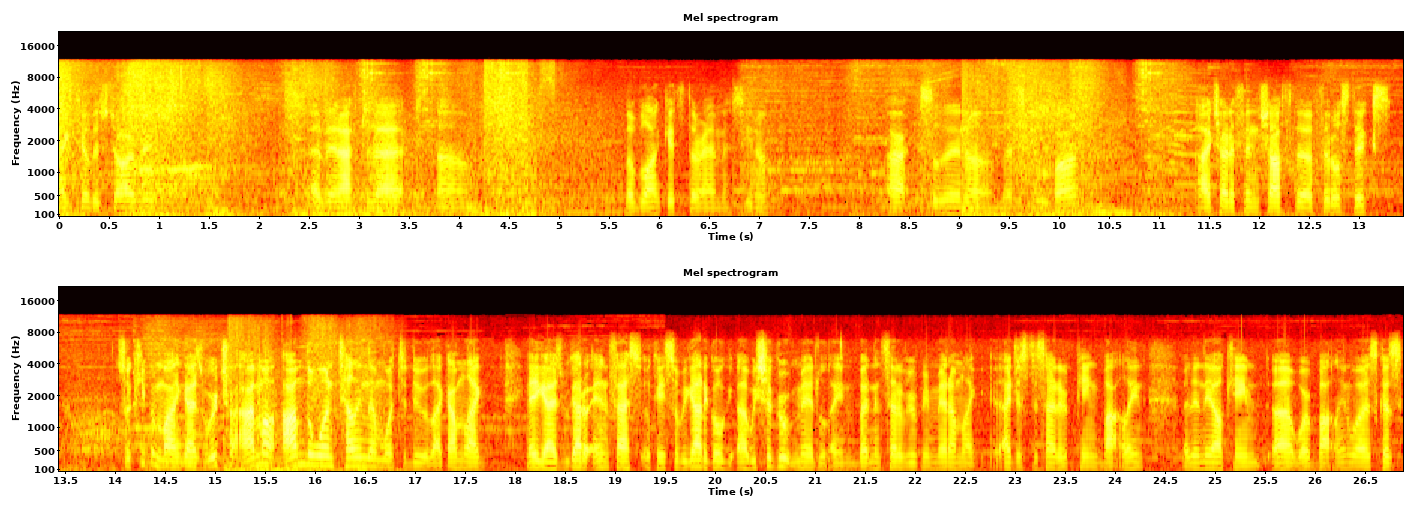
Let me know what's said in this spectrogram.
I kill this Jarvan. And then after that, um, LeBlanc gets the Rammus, you know? Alright, so then um, let's move on. I try to finish off the fiddlesticks. So keep in mind, guys, we're trying. I'm a, I'm the one telling them what to do. Like I'm like, hey guys, we gotta end fast. Okay, so we gotta go. Uh, we should group mid lane, but instead of grouping mid, I'm like, I just decided to ping bot lane, and then they all came uh, where bot lane was. Cause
